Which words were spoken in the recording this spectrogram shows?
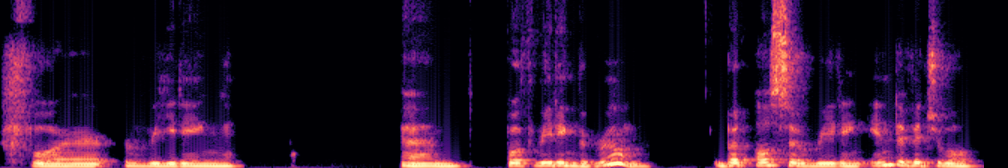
for reading um, both reading the room, but also reading individual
